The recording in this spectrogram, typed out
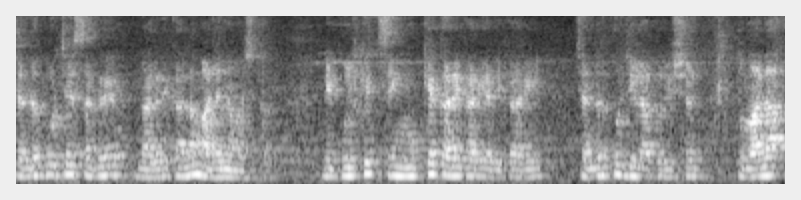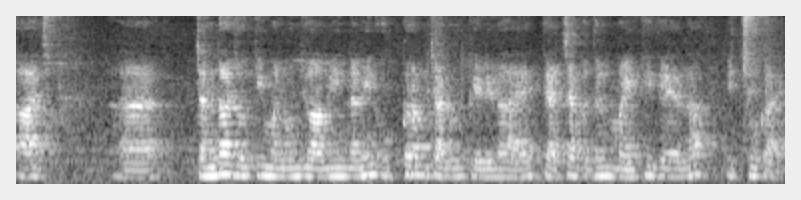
चंद्रपूरचे सगळे नागरिकांना माझे नमस्कार. मी पुलकित सिंग मुख्य कार्यकारी अधिकारी चंद्रपूर जिल्हा परिषद. तुम्हाला आज चंदा ज्योती म्हणून जो आम्ही नवीन उपक्रम चालू केलेला आहे त्याच्याबद्दल माहिती द्यायला इच्छुक आहे.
